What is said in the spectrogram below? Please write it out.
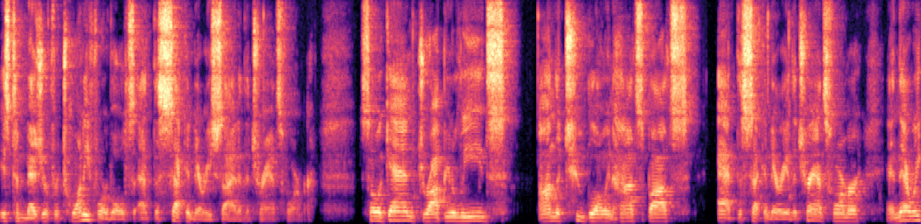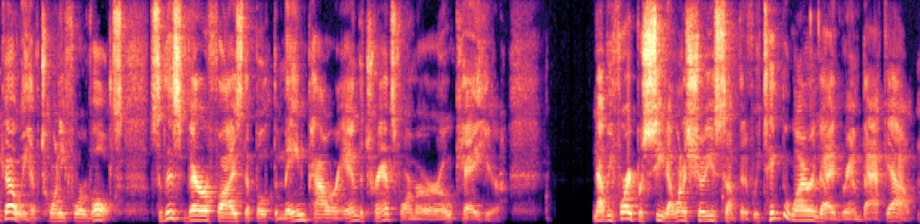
is to measure for 24 volts at the secondary side of the transformer. So again, drop your leads on the two glowing hot spots at the secondary of the transformer, and there we go, we have 24 volts. So this verifies that both the main power and the transformer are okay here. Now, before I proceed, I want to show you something. If we take the wiring diagram back out,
